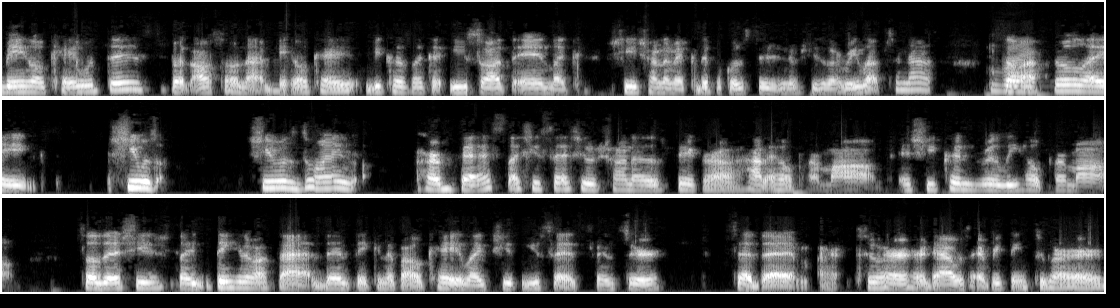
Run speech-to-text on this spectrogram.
being okay with this, but also not being okay because, like you saw at the end, like she's trying to make a difficult decision if she's gonna relapse or not. Right. So I feel like she was, she was doing her best. Like she said, she was trying to figure out how to help her mom, and she couldn't really help her mom. So then she's like thinking about that, then thinking about okay, like she, you said, Spencer said that to her, her dad was everything to her,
